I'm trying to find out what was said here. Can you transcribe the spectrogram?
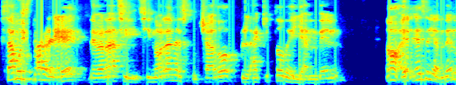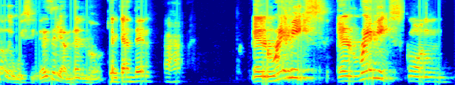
Está muy padre, ¿eh? De verdad, si, si no la han escuchado, Plaquito de Yandel. No, ¿es de Yandel o de Wisin? Es de Yandel, ¿no? De Yandel, ajá. El remix, el remix con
